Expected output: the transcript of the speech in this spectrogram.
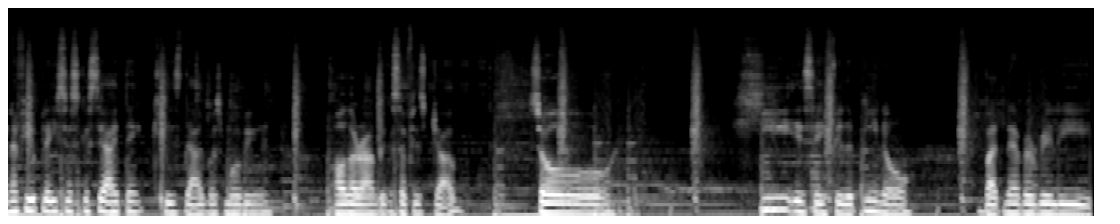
and a few places kasi I think his dad was moving all around because of his job. So he is a Filipino but never really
